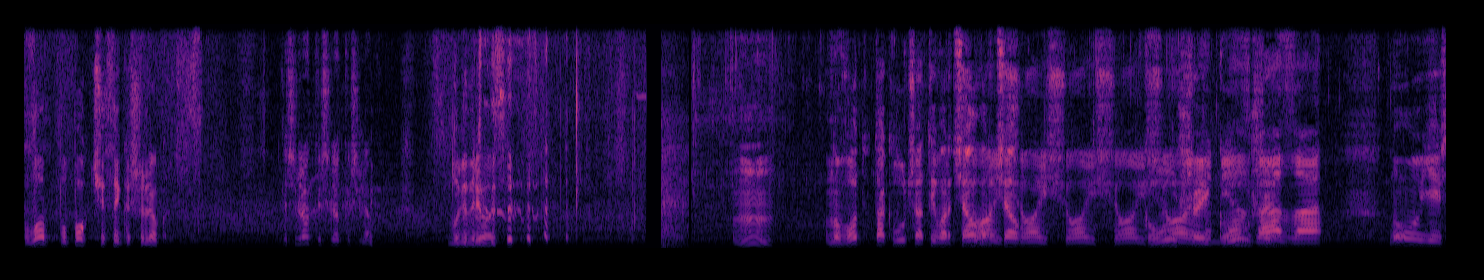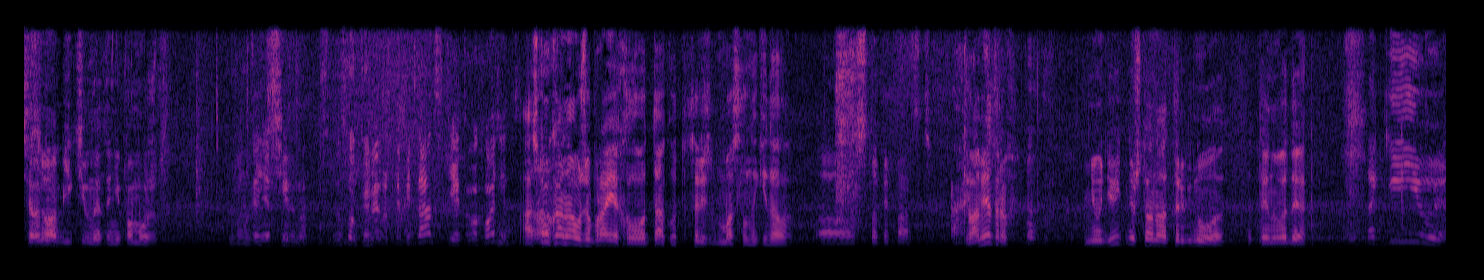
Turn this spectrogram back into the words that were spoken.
Лоб, пупок, часы, кошелек. Кошелек, кошелек, кошелек. Благодарю вас. Ну вот, так лучше. А ты ворчал, ворчал. еще, еще, еще. Кушай, Это без кушай. газа. Ну, ей все равно объективно это не поможет. Ну, Конечно. Ну сколько, метров на 15, тебе этого хватит? А сколько она уже проехала вот так вот? Смотри, масло накидала. Э, 115. Километров? Неудивительно, что она отрыгнула от НВД. Такие вы.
